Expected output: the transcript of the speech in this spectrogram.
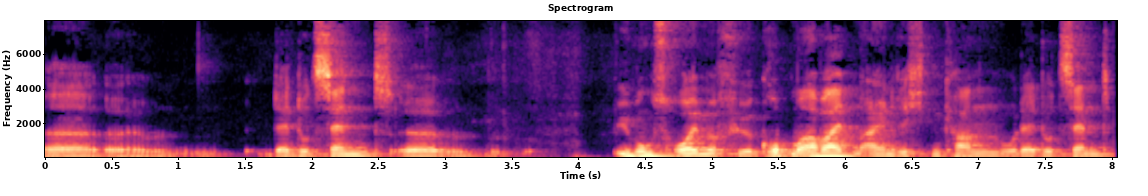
äh, äh, der Dozent äh, Übungsräume für Gruppenarbeiten einrichten kann, wo der Dozent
